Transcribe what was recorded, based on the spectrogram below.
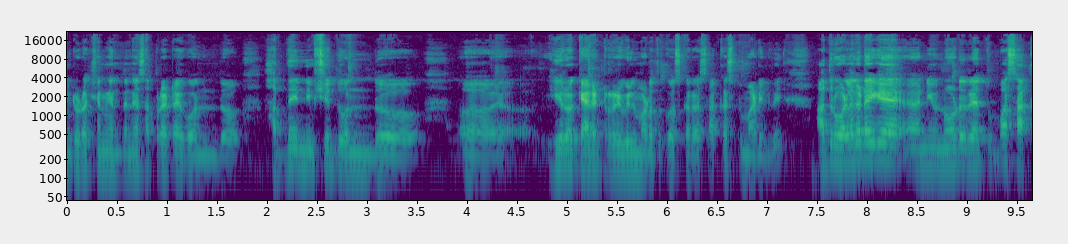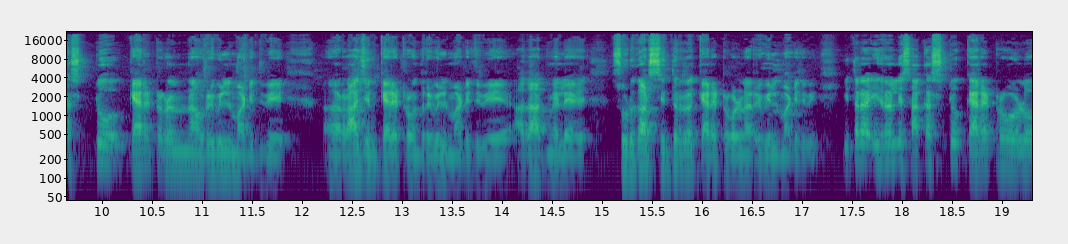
ಇಂಟ್ರೊಡಕ್ಷನ್ಗೆ ಅಂತಲೇ ಸಪ್ರೇಟಾಗಿ ಒಂದು ಹದಿನೈದು ನಿಮಿಷದ ಒಂದು ಹೀರೋ ಕ್ಯಾರೆಕ್ಟರ್ ರಿವೀಲ್ ಮಾಡೋದಕ್ಕೋಸ್ಕರ ಸಾಕಷ್ಟು ಮಾಡಿದ್ವಿ. ಅದ್ರ ಒಳಗಡೆಗೆ ನೀವು ನೋಡಿದ್ರೆ ತುಂಬ ಸಾಕಷ್ಟು ಕ್ಯಾರೆಕ್ಟರ್ಗಳನ್ನ ನಾವು ರಿವೀಲ್ ಮಾಡಿದ್ವಿ. ರಾಜನ್ ಕ್ಯಾರೆಕ್ಟರ್ ಒಂದು ರಿವೀಲ್ ಮಾಡಿದ್ವಿ. ಅದಾದಮೇಲೆ ಸುಡ್ಗಾಡ್ ಸಿದ್ರ ಕ್ಯಾರೆಕ್ಟರ್ಗಳನ್ನ ರಿವೀಲ್ ಮಾಡಿದ್ವಿ. ಈ ಥರ ಇದರಲ್ಲಿ ಸಾಕಷ್ಟು ಕ್ಯಾರೆಕ್ಟರ್ಗಳು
